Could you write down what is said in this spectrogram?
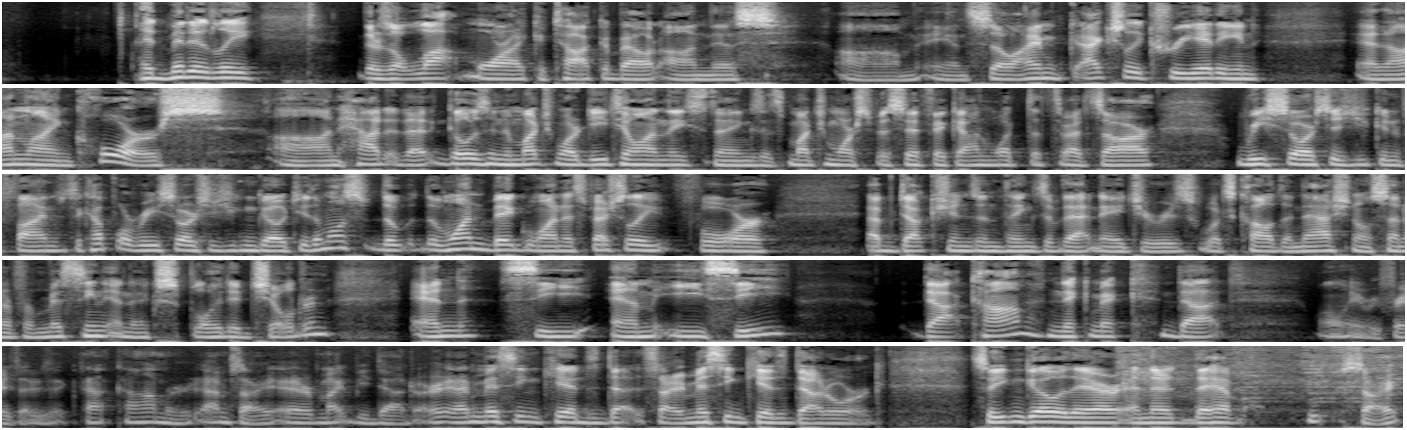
admittedly, there's a lot more I could talk about on this. Um, and so I'm actually creating an online course on how to, that goes into much more detail on these things. It's much more specific on what the threats are, resources you can find. There's a couple of resources you can go to. The most, the, the one big one, especially for abductions and things of that nature, is what's called the National Center for Missing and Exploited Children, NCMEC dot com, NCMEC dot well, let me rephrase that. Like dot com or I'm sorry, or it might be dot or uh, missing kids. Sorry, missingkids.org. So you can go there and they have, sorry,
